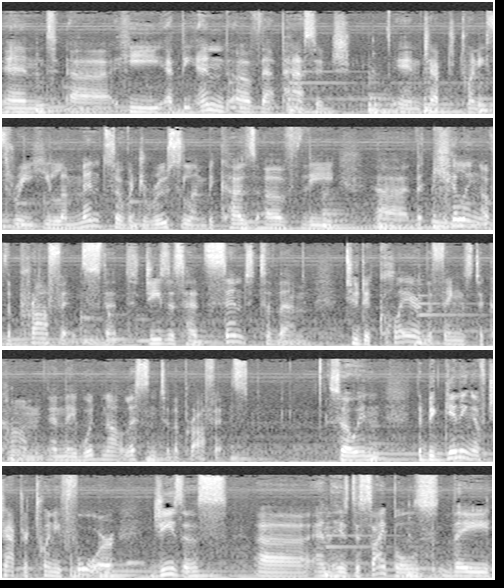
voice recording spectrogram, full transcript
And uh, he, at the end of that passage in chapter 23, he laments over Jerusalem because of the, uh, the killing of the prophets that Jesus had sent to them to declare the things to come, and they would not listen to the prophets. So, in the beginning of chapter 24, Jesus uh, and his disciples they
